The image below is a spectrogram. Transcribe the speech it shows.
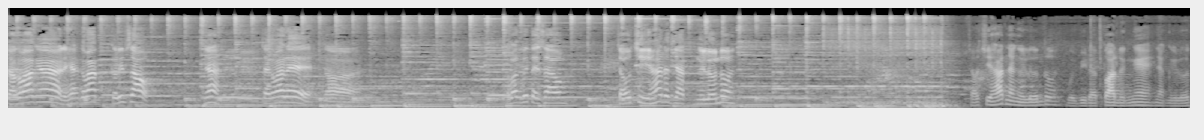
Chào các bác nhá để hẹn các bác clip sau nhá. Chào các bác đây rồi. Các bác biết tại sao không? cháu chỉ hát được nhạc người lớn thôi. Cháu chỉ hát nhạc người lớn thôi bởi vì là toàn được nghe nhạc người lớn.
